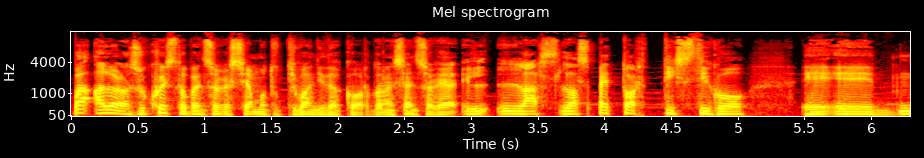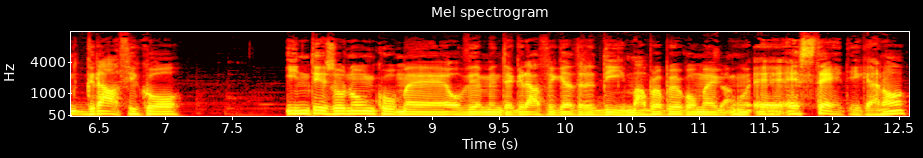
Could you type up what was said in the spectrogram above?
Ma allora, su questo penso che siamo tutti quanti d'accordo, nel senso che il- l'as- l'aspetto artistico e, e grafico, inteso non come ovviamente grafica 3D, ma proprio come Esatto. eh, estetica, no?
